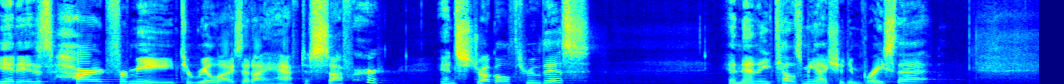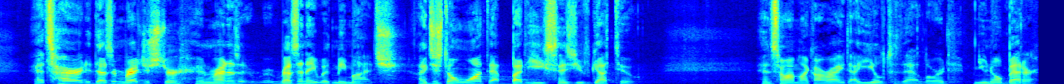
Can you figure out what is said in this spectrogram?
it is hard for me to realize that I have to suffer and struggle through this. And then he tells me I should embrace that. It's hard. It doesn't register and resonate with me much. I just don't want that. But he says, You've got to. And so I'm like, All right, I yield to that, Lord. You know better.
